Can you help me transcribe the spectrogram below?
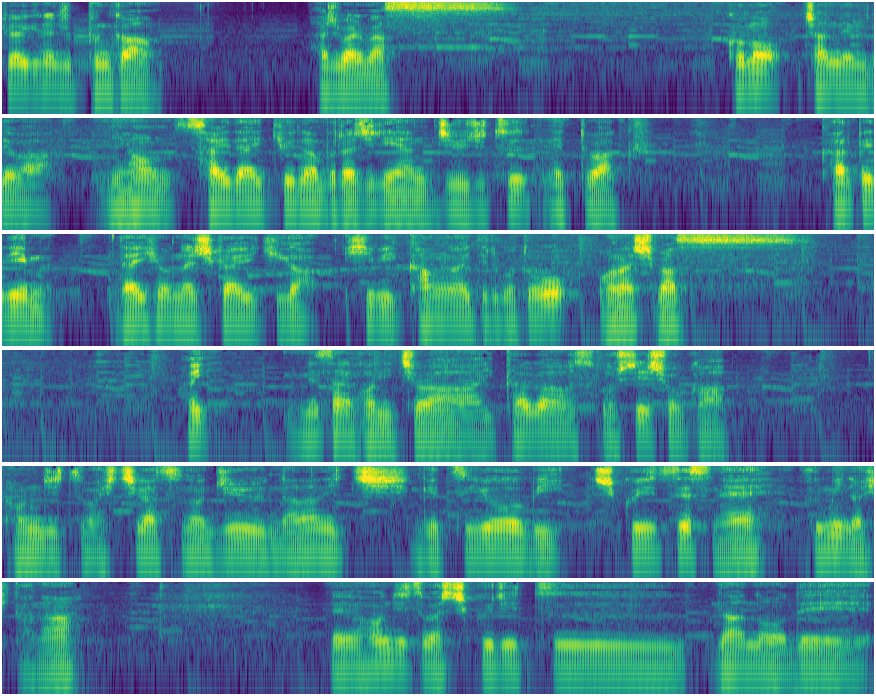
科医の10分間始まります。このチャンネルでは日本最大級のブラジリアン柔術ネットワーク。カルペディエム代表の石川由紀が日々考えていることをお話します。はい。皆さんこんにちは。いかがお過ごしでしょうか？本日は7月の17日月曜日祝日ですね。海の日かな、えー、本日は祝日なので、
